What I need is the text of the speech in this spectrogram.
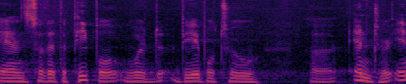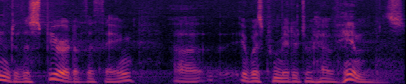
and so that the people would be able to uh, enter into the spirit of the thing, uh, it was permitted to have hymns.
